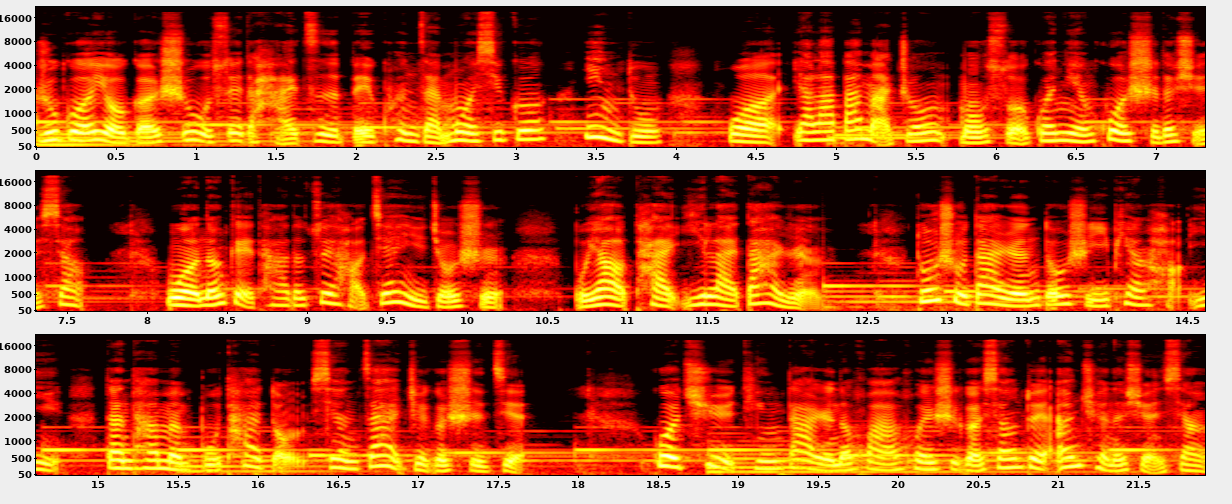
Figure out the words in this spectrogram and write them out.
如果有个十五岁的孩子被困在墨西哥、印度或亚拉巴马州某所观念过时的学校，我能给他的最好建议就是，不要太依赖大人。多数大人都是一片好意，但他们不太懂现在这个世界。过去听大人的话会是个相对安全的选项，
